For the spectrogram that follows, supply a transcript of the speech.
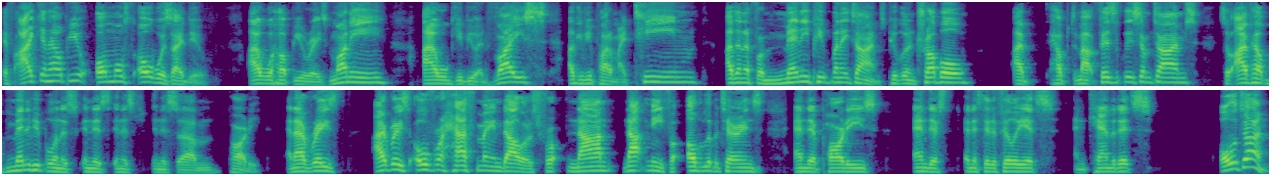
If I can help you, almost always I do. I will help you raise money. I will give you advice. I'll give you part of my team. I've done it for many people many times. People in trouble. I've helped them out physically sometimes. So I've helped many people in this in this in this in this um party. And I've raised I've raised over half a million dollars for non not me for other libertarians and their parties and their and their state affiliates and candidates all the time.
